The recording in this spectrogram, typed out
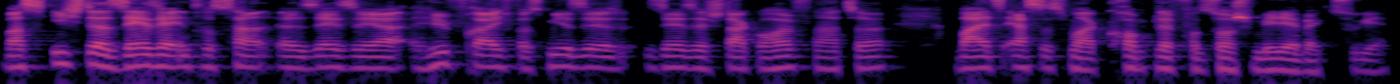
Was ich da sehr, sehr interessant, äh, sehr, sehr hilfreich, was mir sehr, sehr, sehr stark geholfen hatte, war als erstes mal komplett von Social Media wegzugehen.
